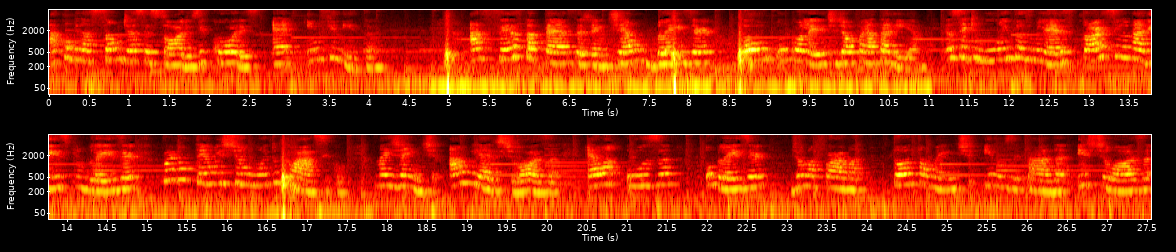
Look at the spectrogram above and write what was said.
a combinação de acessórios e cores é infinita. A sexta peça, gente, é um blazer ou um colete de alfaiataria. Eu sei que muitas mulheres torcem o nariz pro blazer por não ter um estilo muito clássico. Mas, gente, a mulher estilosa, ela usa o blazer de uma forma totalmente inusitada, estilosa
